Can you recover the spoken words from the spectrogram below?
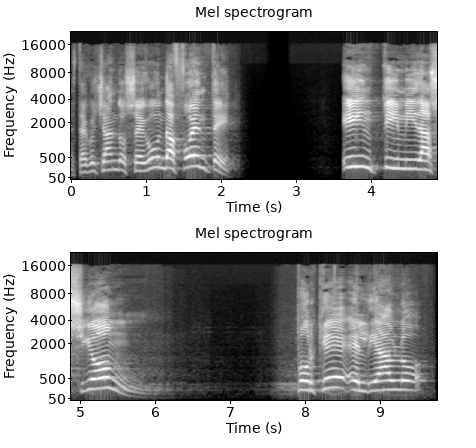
¿Está escuchando? Segunda fuente, intimidación. ¿Por qué el diablo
